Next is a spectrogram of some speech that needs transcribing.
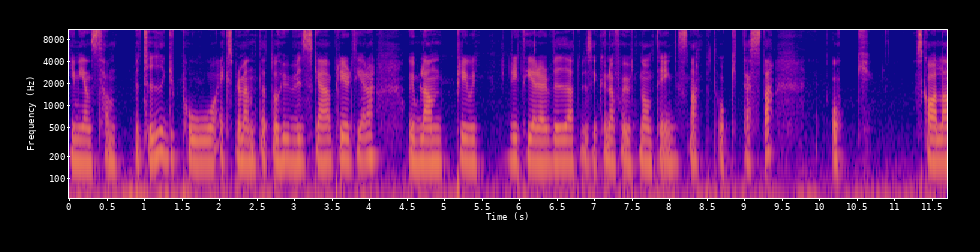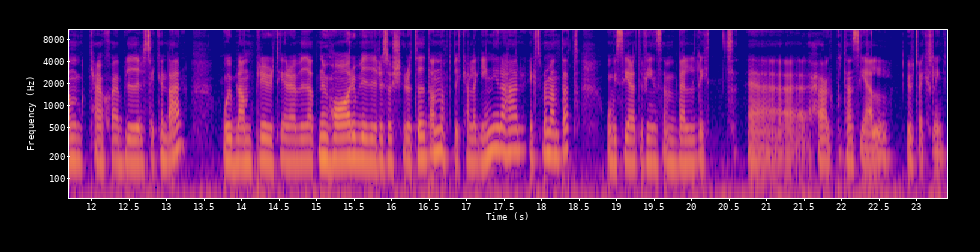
gemensamt betyg på experimentet och hur vi ska prioritera. Och ibland prioriterar prioriterar vi att vi ska kunna få ut någonting snabbt och testa. Och skalan kanske blir sekundär. Och ibland prioriterar vi att nu har vi resurser och tiden att vi kan lägga in i det här experimentet. Och vi ser att det finns en väldigt eh, hög potentiell utväxling.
